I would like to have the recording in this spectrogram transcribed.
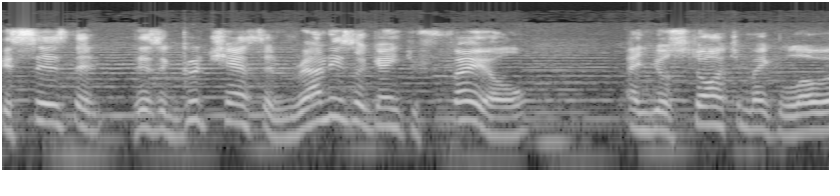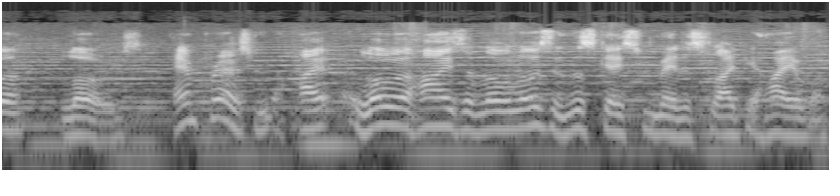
it says that there's a good chance that rallies are going to fail and you'll start to make lower lows and perhaps high, lower highs and lower lows in this case we made a slightly higher one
